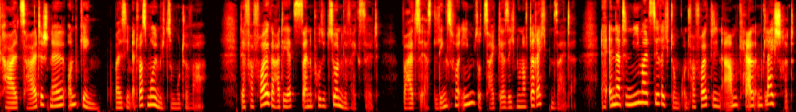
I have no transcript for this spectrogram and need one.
Karl zahlte schnell und ging, weil es ihm etwas mulmig zumute war. Der Verfolger hatte jetzt seine Position gewechselt. War er zuerst links vor ihm, so zeigte er sich nun auf der rechten Seite. Er änderte niemals die Richtung und verfolgte den armen Kerl im Gleichschritt,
